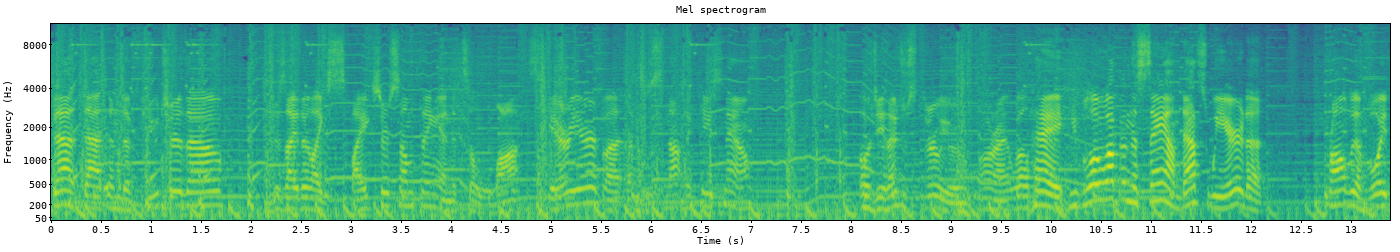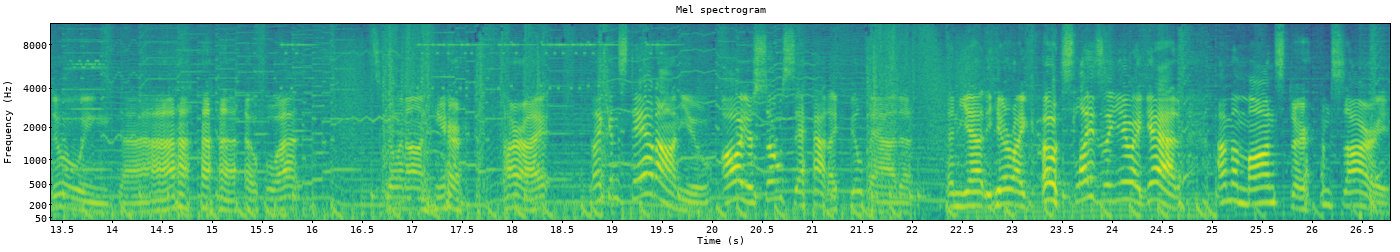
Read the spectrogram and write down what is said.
bet that in the future, though, there's either like spikes or something and it's a lot scarier, but that's just not the case now. Oh geez, I just threw you. Alright, well hey, you blow up in the sand, that's weird. Uh, probably avoid doing that. what? What's going on here? Alright. I can stand on you! Oh, you're so sad, I feel bad. And yet, here I go, slicing you again! I'm a monster, I'm sorry.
